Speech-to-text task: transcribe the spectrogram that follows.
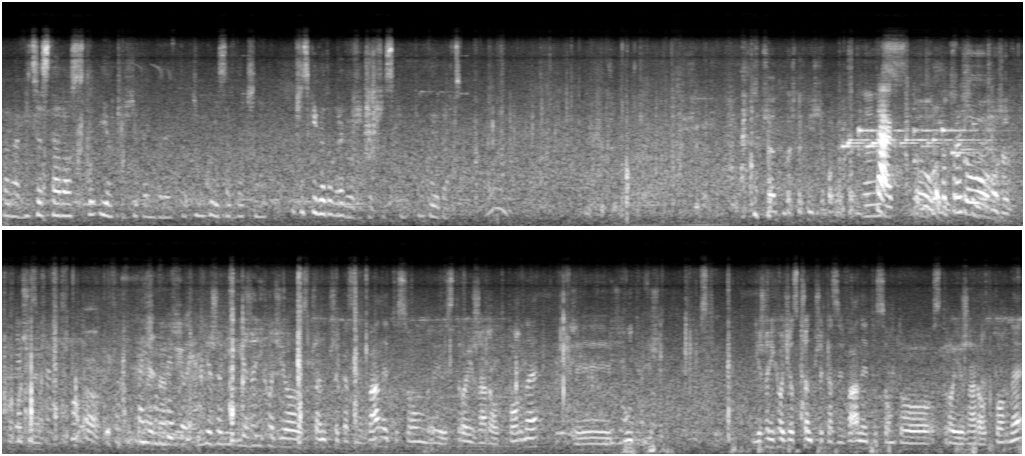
Pana Wicestarosty i oczywiście Pani Dyrektor. Dziękuję serdecznie wszystkiego dobrego życzę wszystkim. Dziękuję bardzo. Sprzęt ktoś technicznie powie. Tak, To poprosimy. może poprosimy. Znajduje. Jeżeli, jeżeli chodzi o sprzęt przekazywany, to są y, stroje żaroodporne. y, but- Jeżeli chodzi o sprzęt przekazywany, to są to stroje żaroodporne,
